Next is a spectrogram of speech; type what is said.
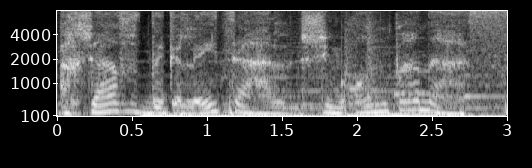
עכשיו בגלי צה"ל, שמעון פרנס.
